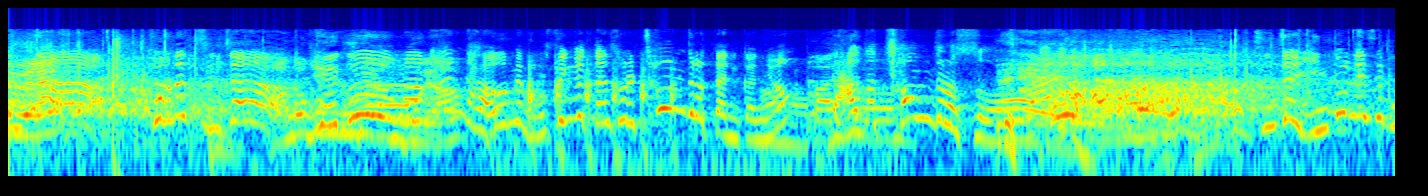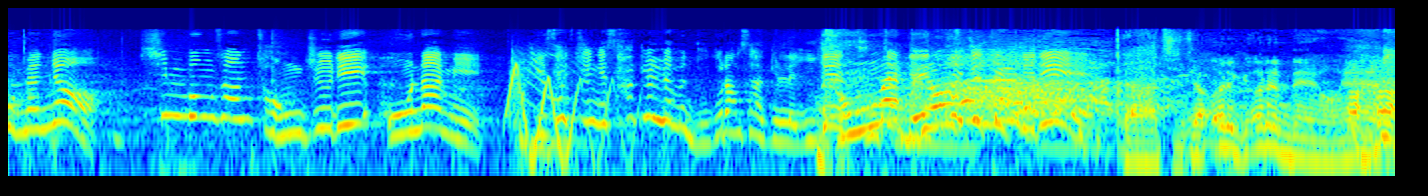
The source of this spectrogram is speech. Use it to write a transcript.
진짜. 저는 진짜 개그우먼 한 다음에 못생겼다는 소리를 처음 들었다니까요. 나도 처음 들었어. 진짜 인터넷에 보면요. 신봉선, 정주리, 오나미 이 셋 중에 사귀려면 누구랑 사귈래? 이게 진짜 네티즌들끼리 야, 진짜 어렵, 어렵네요. 예. 어, 아니야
